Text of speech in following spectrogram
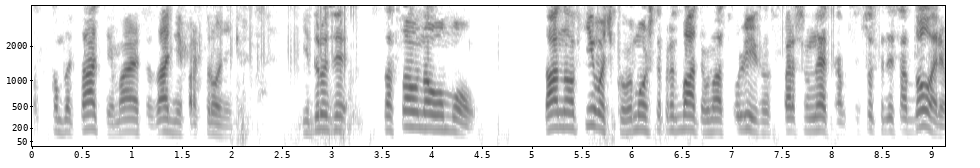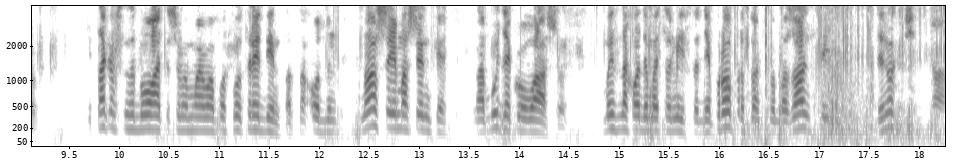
в комплектації маються задні парктроніки. І, друзі, стосовно умов. Дану автівочку ви можете придбати у нас у лізинг з першим внеском 750 доларів. І також не забувайте, що ми маємо послу трейдин, тобто один нашої машинки на будь-яку вашу. Ми знаходимося в місті Дніпро, проспект Слобожанський, 96К.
